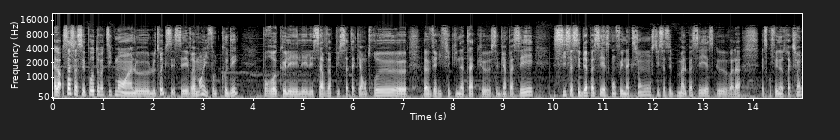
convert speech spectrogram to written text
Alors ça, ça fait pas automatiquement. Hein. Le, truc, c'est vraiment, il faut le coder pour que les, serveurs puissent s'attaquer entre eux, euh, vérifier qu'une attaque s'est bien passée. Si ça s'est bien passé, est-ce qu'on fait une action? Si ça s'est mal passé, est-ce que voilà, est-ce qu'on fait une autre action?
